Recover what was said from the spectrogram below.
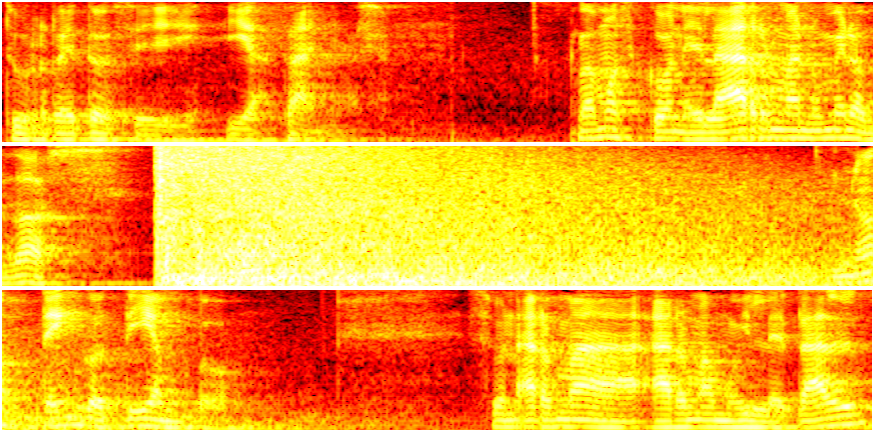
tus retos y, y hazañas. Vamos con el arma número 2. No tengo tiempo. Es un arma, arma muy letal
